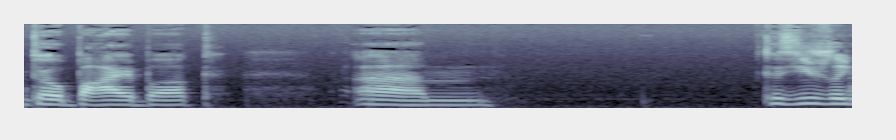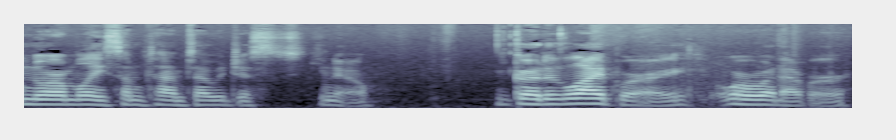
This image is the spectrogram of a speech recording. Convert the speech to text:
go buy a book. Um, because usually, normally, sometimes I would just, you know, go to the library or whatever.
